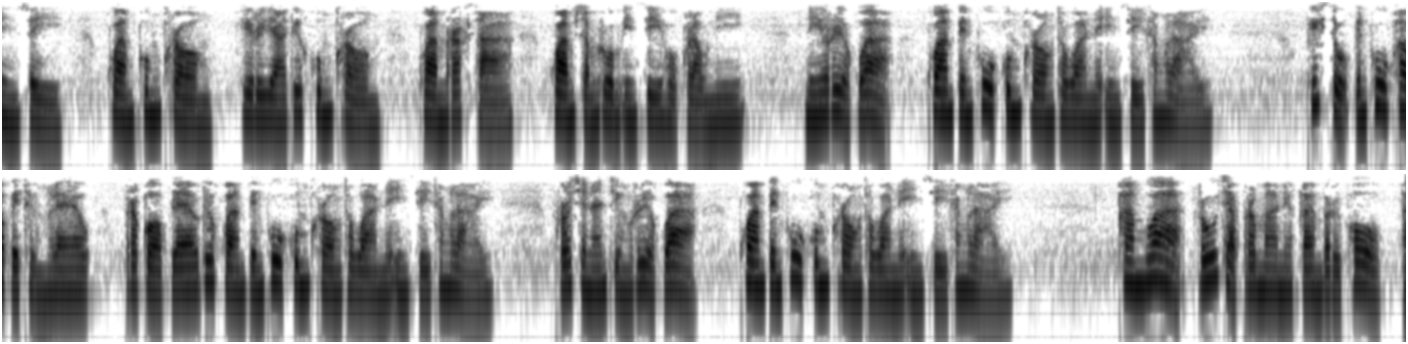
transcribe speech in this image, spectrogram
นินทรีย์ ความคุ้มครองกิริยาที่คุ้มครอง ความรักษา ความสำรวมอินทรีย์หกเหล่านี้ นี้เรียกว่า ความเป็นผู้คุ้มครองทวารในอินทรีย์ทั้งหลาย ภิกษุเป็นผู้เข้าไปถึงแล้ว ประกอบแล้วด้วยความเป็นผู้คุ้มครองทวารในอินทรีย์ทั้งหลาย เพราะฉะนั้นจึงเรียกว่า ความเป็นผู้คุ้มครองทวารในอินทรีย์ทั้งหลายคำว่า รู้จักประมาณในการบริโภค อ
